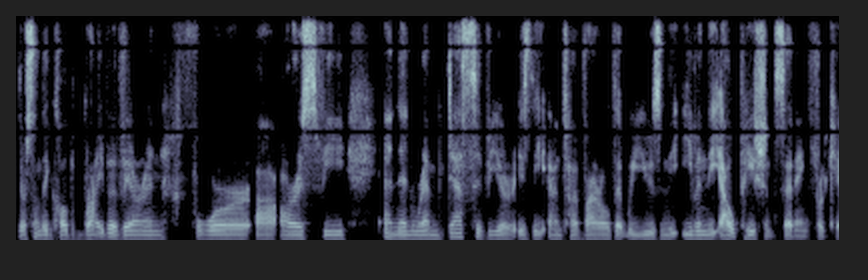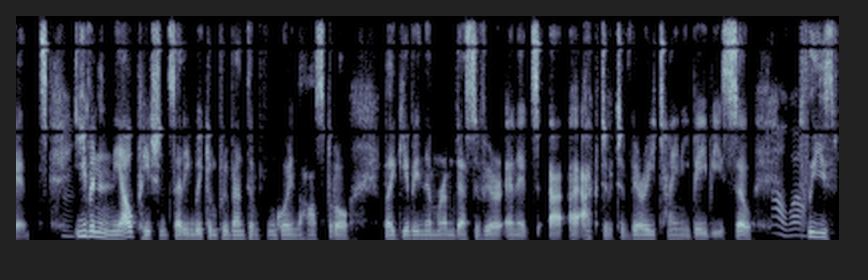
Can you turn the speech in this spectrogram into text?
There's something called ribavirin for uh, RSV, and then remdesivir is the antiviral that we use in the even the outpatient setting for kids. Mm-hmm. Even in the outpatient setting, we can prevent them from going to the hospital by giving them remdesivir, and it's uh, active to very tiny babies. So oh, wow. please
